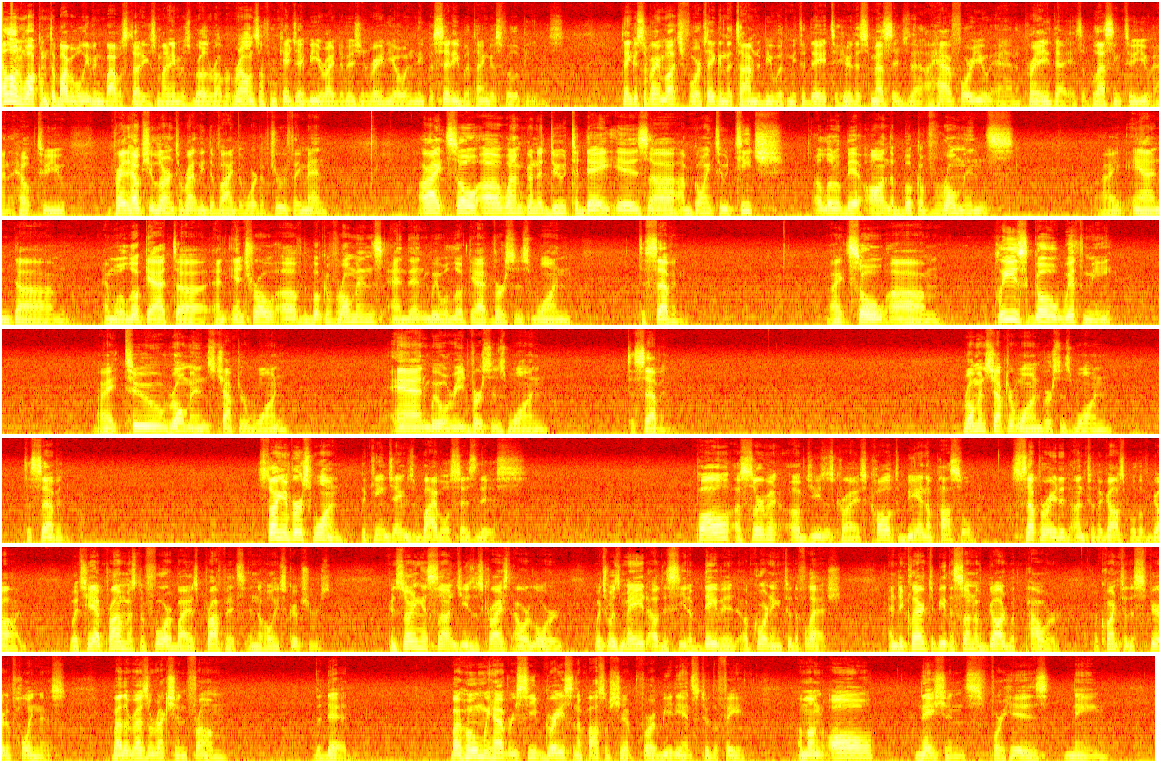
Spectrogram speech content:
Hello and welcome to Bible Believing Bible Studies. My name is Brother Robert Reynolds. I'm from KJB Right Division Radio in Lipa City, Batangas, Philippines. Thank you so very much for taking the time to be with me today to hear this message that I have for you, and I pray that it's a blessing to you and a help to you. I pray that helps you learn to rightly divide the word of truth. Amen. All right, so uh, what I'm going to do today is uh, I'm going to teach a little bit on the book of Romans right? And um, and we'll look at uh, an intro of the book of Romans, and then we will look at verses one to seven. All right, so um, please go with me. All right, to Romans chapter one, and we will read verses one to seven. Romans chapter 1, verses 1 to 7. Starting in verse 1, the King James Bible says this Paul, a servant of Jesus Christ, called to be an apostle, separated unto the gospel of God, which he had promised afore by his prophets in the Holy Scriptures, concerning his Son Jesus Christ our Lord, which was made of the seed of David according to the flesh and declared to be the Son of God with power, according to the Spirit of holiness, by the resurrection from the dead, by whom we have received grace and apostleship for obedience to the faith among all nations for his name,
